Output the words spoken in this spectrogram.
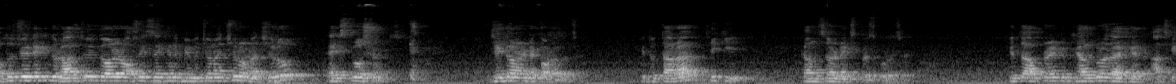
অথচ এটা কিন্তু রাজনৈতিক দলের অফিসে এখানে বিবেচনা ছিল না। ছিল এক্সপ্লোশন যে কারণে এটা করা হয়েছে। কিন্তু তারা ঠিকই কনসার্ন এক্সপ্রেস করেছে। কিন্তু আপনারা একটু খেয়াল করে দেখেন, আজকে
